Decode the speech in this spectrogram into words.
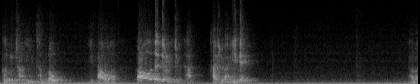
更上一层楼。你到啊高的地方去看，看远一点。那么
